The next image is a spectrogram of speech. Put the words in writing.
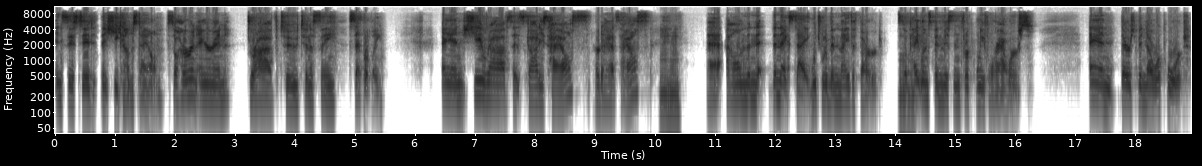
insisted that she comes down. So her and Aaron drive to Tennessee separately. And she arrives at Scotty's house, her dad's house, hmm uh, on the, ne- the next day, which would have been May the 3rd. So Mhm. Kaitlyn's been missing for 24 hours. And there's been no report,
